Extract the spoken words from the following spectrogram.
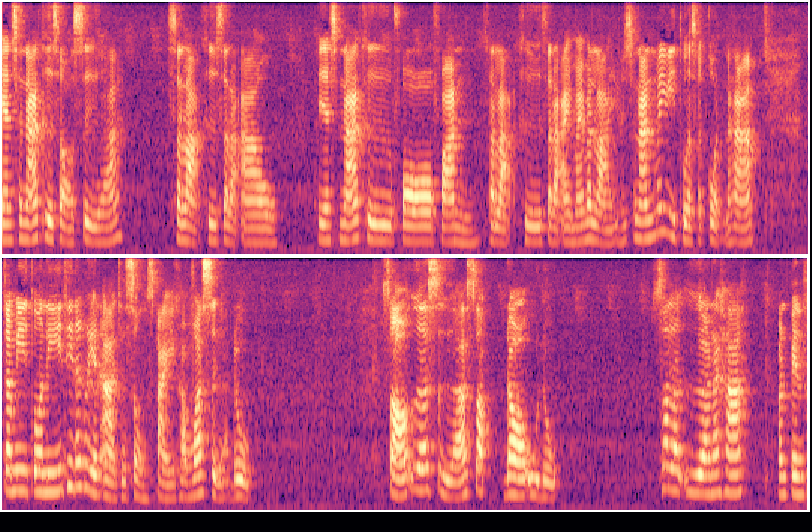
ยัญชนะคือสอเสือ สระคือสระเอา พยัญชนะคือฟอฟัน สระคือสระไอไม้บรรลัยเพราะฉะนั้นไม่มีตัวสะกดนะคะ จะมีตัวนี้ที่นักเรียนอาจจะสงสัยคำว่าเสือดุสอเอือเสือสอดออูดุสระเอือนะคะ มันเป็นส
